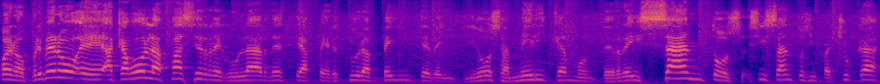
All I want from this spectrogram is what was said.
Bueno, primero eh, acabó la fase regular de esta Apertura 2022. América, Monterrey, Santos. Sí, Santos y Pachuca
